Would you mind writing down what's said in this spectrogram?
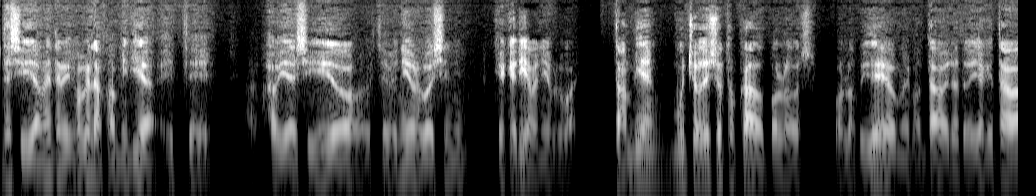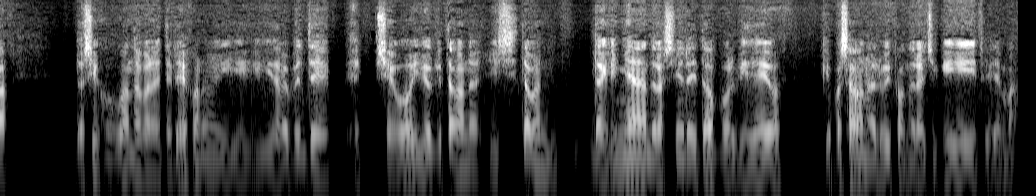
Decididamente me dijo que la familia este, había decidido este, venir a Uruguay, que quería venir a Uruguay. También, muchos de ellos tocados por los, por los videos, me contaba el otro día que estaba los hijos jugando con el teléfono y, de repente eh, llegó y vio que estaban, y estaban lagrimeando la señora y todo por videos que pasaban a Luis cuando era chiquito y demás.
